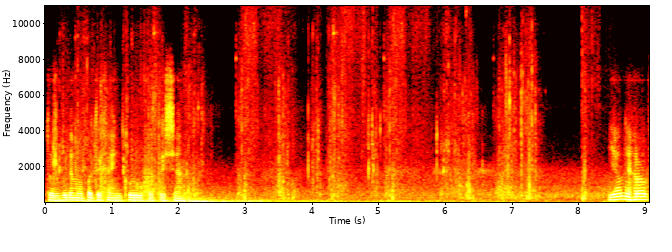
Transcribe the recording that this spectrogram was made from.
Тож будемо потихеньку рухатися. Я не грав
